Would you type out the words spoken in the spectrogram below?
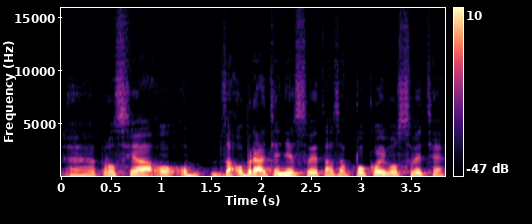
e, prosia o, o, za obrátenie sveta, za pokoj vo svete.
